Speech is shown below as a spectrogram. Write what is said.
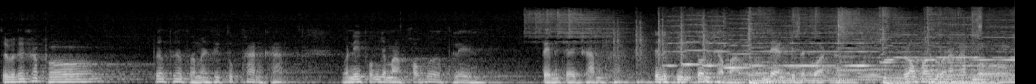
สวัสดีครับผมเพื่อนเพื่อนๆสมาชิกทุกท่านครับ วันนี้ผมจะมา cover เพลง เต็มใจช้ำครับศิลปินต้นฉบับแดงกิจกรครับ ลองฟังดูนะครับผม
